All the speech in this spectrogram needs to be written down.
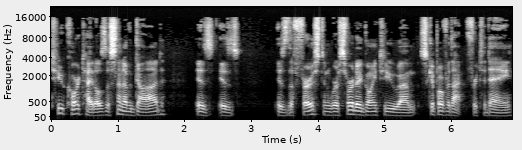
two core titles. The Son of God is is is the first, and we're sort of going to um, skip over that for today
